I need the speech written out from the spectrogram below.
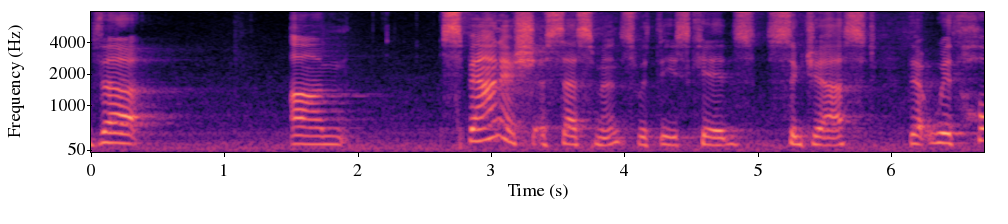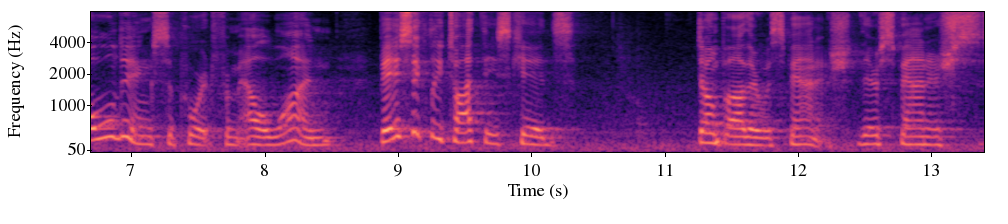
The um, Spanish assessments with these kids suggest that withholding support from L1 basically taught these kids, don't bother with Spanish. Their Spanish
